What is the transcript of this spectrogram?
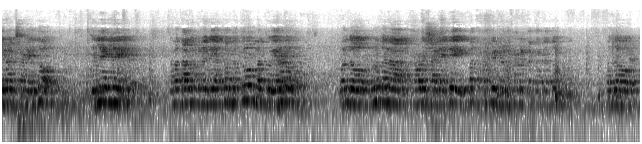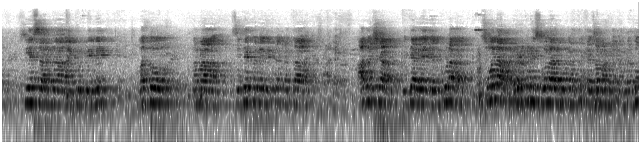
ದಿನಾಚರಣೆಯಂದು ಜಿಲ್ಲೆಯಲ್ಲಿ ನಮ್ಮ ತಾಲೂಕಿನಲ್ಲಿ ಹತ್ತೊಂಬತ್ತು ಮತ್ತು ಎರಡು ಒಂದು ನೂತನ ಪ್ರೌಢಶಾಲೆಯಲ್ಲಿ ಇಪ್ಪತ್ತು ಕಂಪ್ಯೂಟರ್ ಕೊಟ್ಟಿರ್ತಕ್ಕಂಥದ್ದು. ಒಂದು ಸಿ ಎಸ್ ಆರ್ನ ಆಕ್ಟಿವಿಟಿಯಲ್ಲಿ ಮತ್ತು ನಮ್ಮ ಸಿದ್ದೇಪುರದಲ್ಲಿರ್ತಕ್ಕಂಥ ಆದರ್ಶ ವಿದ್ಯಾಲಯದಲ್ಲಿ ಕೂಡ ಸೋಲಾರ್, ಎರಡು ಕಡೆ ಸೋಲಾರ್ ಮುಖಾಂತರ ಕೆಲಸ ಮಾಡ್ತಕ್ಕಂಥದ್ದು.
